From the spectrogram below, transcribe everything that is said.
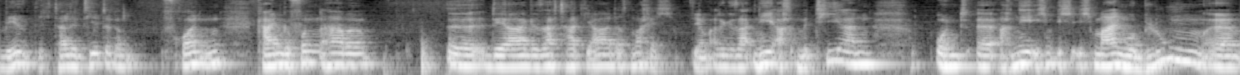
wesentlich talentierteren Freunden keinen gefunden habe, äh, der gesagt hat, ja, das mache ich. Die haben alle gesagt, nee, ach, mit Tieren und äh, ach nee, ich, ich, ich mal nur Blumen. Äh,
